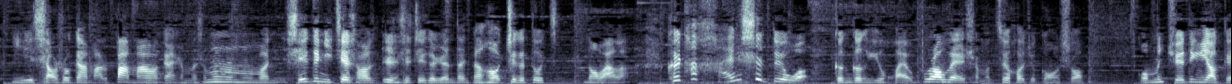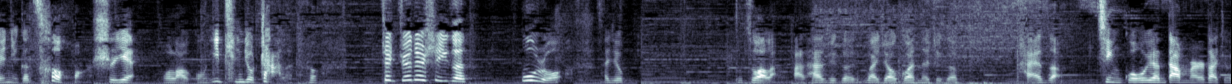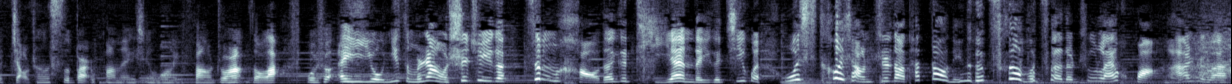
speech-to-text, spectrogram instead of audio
你小时候干嘛的？爸爸妈妈干什么？什么什么什么？谁给你介绍认识这个人的？然后这个都弄完了，可是他还是对我耿耿于怀，我不知道为什么。最后就跟我说。我们决定要给你个测谎试验，我老公一听就炸了，他说：“这绝对是一个侮辱。”他就不做了，把他这个外交官的这个牌子进国务院大门的就绞成四瓣，放在一个信封里，放桌上走了。我说：“哎呦，你怎么让我失去一个这么好的一个体验的一个机会？我特想知道他到底能测不测得出来谎啊，是吧？”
